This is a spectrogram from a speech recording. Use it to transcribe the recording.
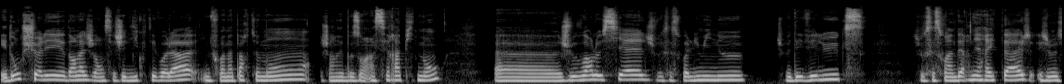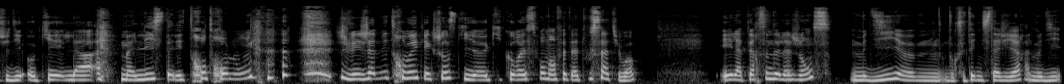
Et donc, je suis allée dans l'agence et j'ai dit, écoutez, voilà, il me faut un appartement, j'en ai besoin assez rapidement. Euh, je veux voir le ciel, je veux que ça soit lumineux, je veux des Velux, je veux que ça soit un dernier étage. Et je me suis dit, ok, là, ma liste, elle est trop trop longue. je vais jamais trouver quelque chose qui, euh, qui corresponde en fait à tout ça, tu vois. Et la personne de l'agence me dit, euh, donc c'était une stagiaire, elle me dit,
